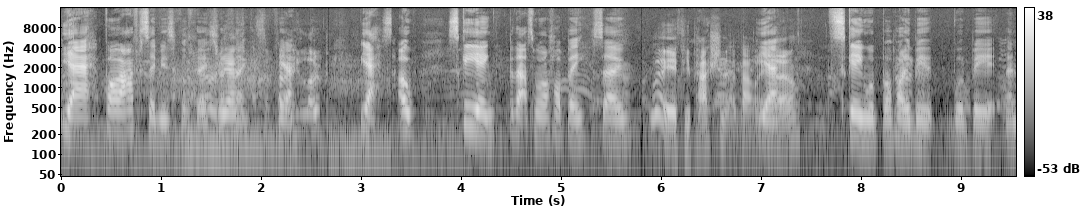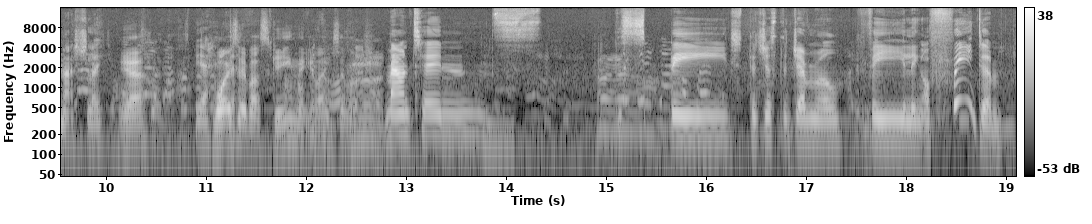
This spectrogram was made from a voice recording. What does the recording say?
yeah, but I have to say musical theatre. Yeah, I think. Yeah. Yes. Oh, skiing, but that's more a hobby. So Well, if you're passionate about it, yeah, though. Skiing would probably be would be it then actually. Yeah. Yeah. What is it about skiing that you like so much? Mountains, the speed, the just the general feeling of freedom.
